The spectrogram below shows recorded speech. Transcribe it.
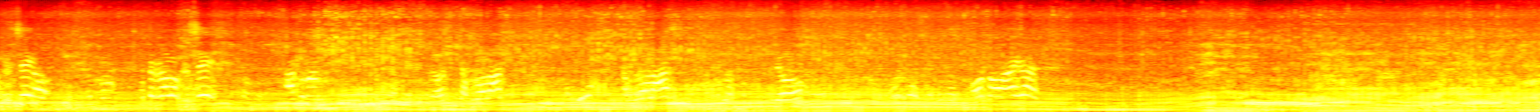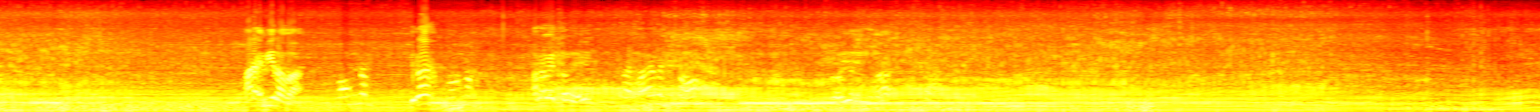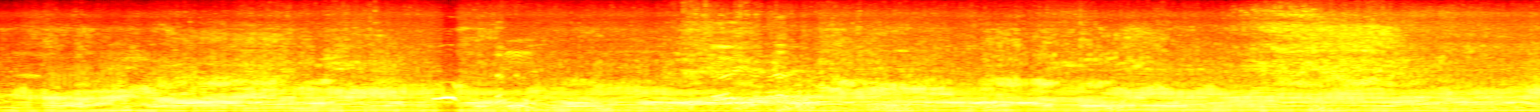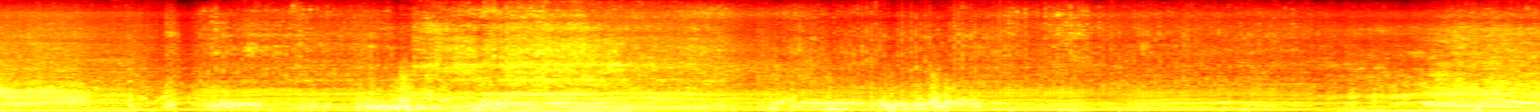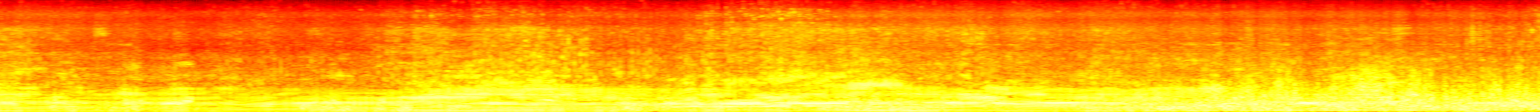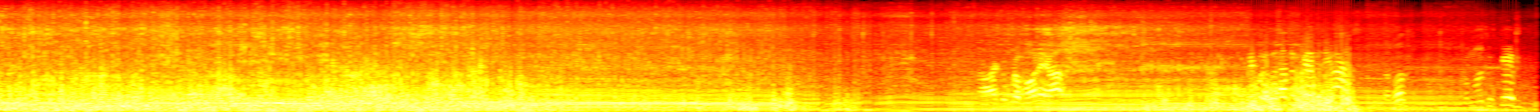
Nopo gresik kok. Ngeter nopo gresik. Aku mang jam rolas. Jam rolas. Yo. Ono ae kan. Arek pira, Pak? Wong nem, Pira? wong nem. Anak wedok ya. Nah, itu promo nih, Mas. Ini promo satu game nih, Mas. Apa? Promo satu game.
